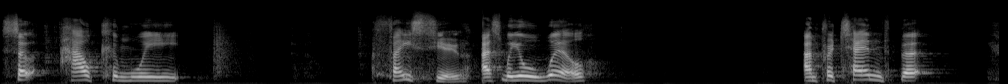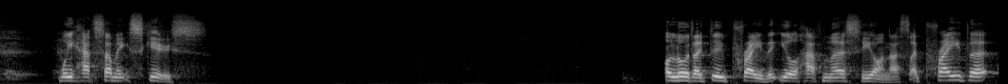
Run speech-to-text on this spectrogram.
So, how can we face you, as we all will, and pretend that we have some excuse? Oh Lord, I do pray that you'll have mercy on us. I pray that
